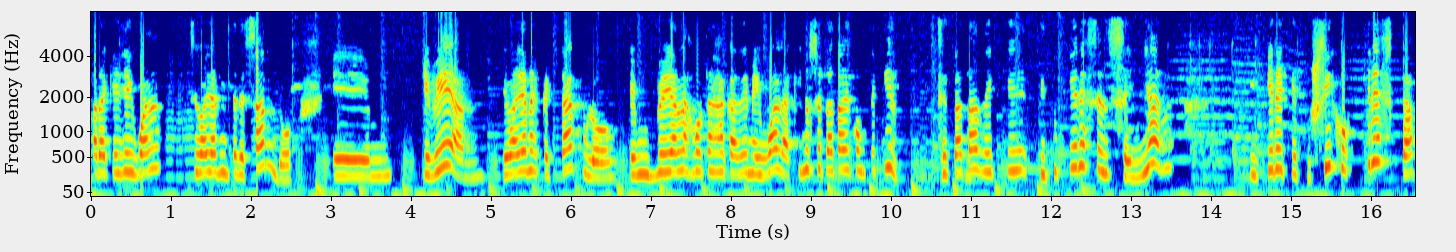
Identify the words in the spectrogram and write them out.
para que ellas igual se vayan interesando, eh, que vean, que vayan a espectáculos, que vean las otras academias igual. Aquí no se trata de competir, se trata de que si tú quieres enseñar, y quiere que tus hijos crezcan,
